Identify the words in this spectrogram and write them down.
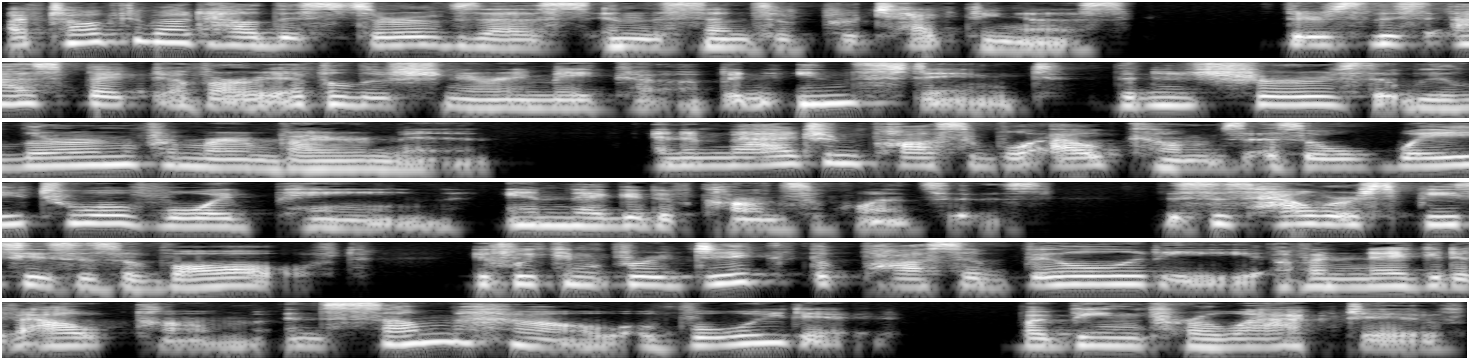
I've talked about how this serves us in the sense of protecting us. There's this aspect of our evolutionary makeup, an instinct that ensures that we learn from our environment and imagine possible outcomes as a way to avoid pain and negative consequences. This is how our species has evolved. If we can predict the possibility of a negative outcome and somehow avoid it by being proactive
